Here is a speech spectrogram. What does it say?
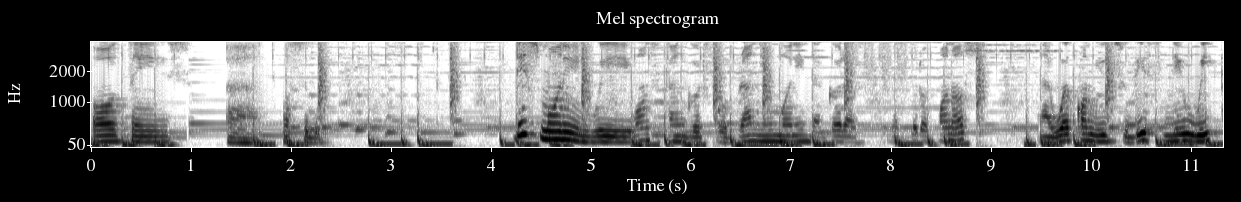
All things are possible. This morning, we want to thank God for a brand new morning that God has bestowed upon us. And I welcome you to this new week.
